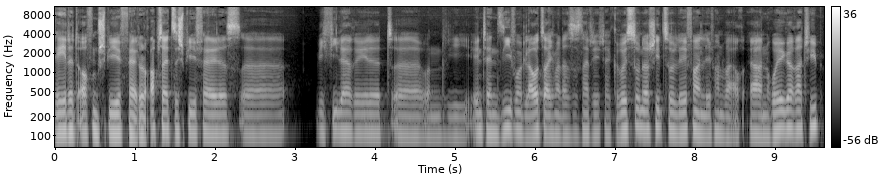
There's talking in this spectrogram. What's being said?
redet auf dem Spielfeld oder abseits des Spielfeldes, äh, wie viel er redet äh, und wie intensiv und laut, sag ich mal, das ist natürlich der größte Unterschied zu Lefan. Lefan war auch eher ein ruhigerer Typ,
